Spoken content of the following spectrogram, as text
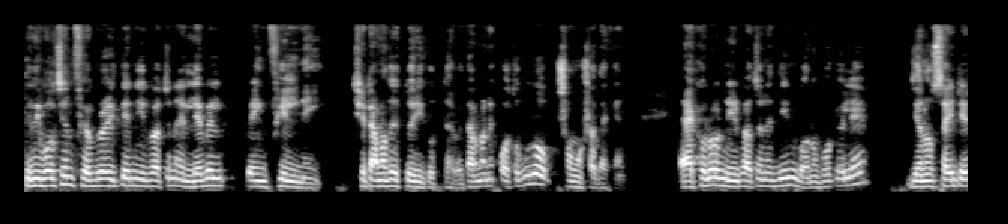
তিনি বলছেন, ফেব্রুয়ারিতে নির্বাচনের লেভেল প্লেইং ফিল্ড নেই, সেটা আমাদের তৈরি করতে হবে। তার মানে কতগুলো সমস্যা দেখেন। এক হলো, নির্বাচনের দিন গণভোট হলে জেনোসাইডের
